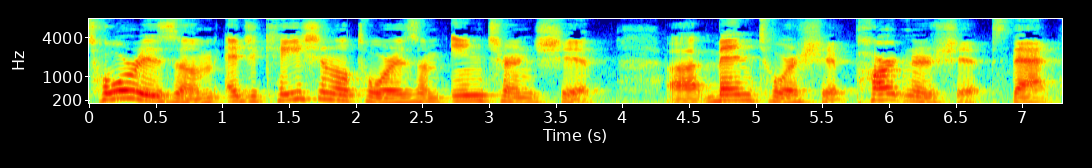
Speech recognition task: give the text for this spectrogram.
tourism, educational tourism, internship, uh, mentorship, partnerships that,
